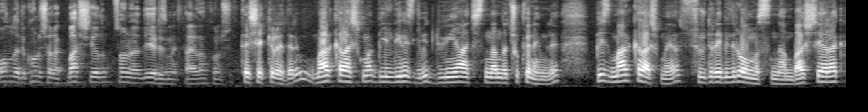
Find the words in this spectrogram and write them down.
onları konuşarak başlayalım. Sonra diğer hizmetlerden konuşalım. Teşekkür ederim. Markalaşma bildiğiniz gibi dünya açısından da çok önemli. Biz markalaşmaya sürdürebilir olmasından başlayarak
